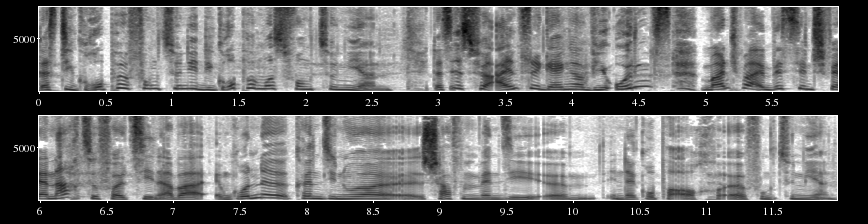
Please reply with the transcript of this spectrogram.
dass die Gruppe funktioniert. Die Gruppe muss funktionieren. Das ist für Einzelgänger wie uns manchmal ein bisschen schwer nachzuvollziehen, aber im Grunde können sie nur äh, schaffen, wenn sie ähm, in der Gruppe auch äh, funktionieren.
